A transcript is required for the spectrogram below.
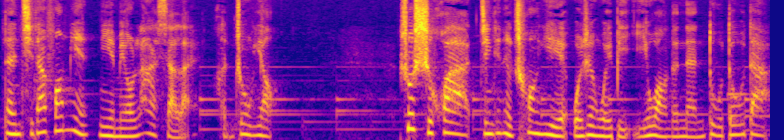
但其他方面你也没有落下来，很重要。说实话，今天的创业，我认为比以往的难度都大，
